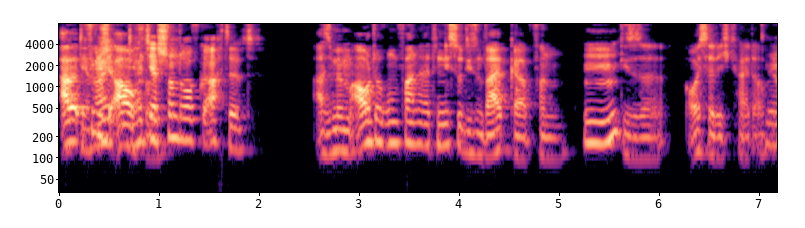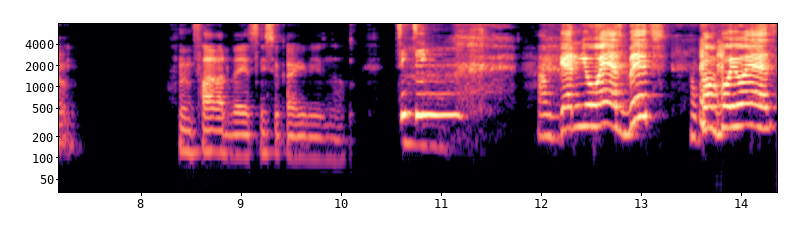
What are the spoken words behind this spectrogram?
aber fühle ich auch. der hat ja schon drauf geachtet. Also mit dem Auto rumfahren hätte nicht so diesen Vibe gehabt von Mhm. dieser Äußerlichkeit auch. Ja. irgendwie. Mit dem Fahrrad wäre jetzt nicht so geil gewesen. So. Zing, zing. I'm getting your ass, bitch. I'm coming for your ass.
